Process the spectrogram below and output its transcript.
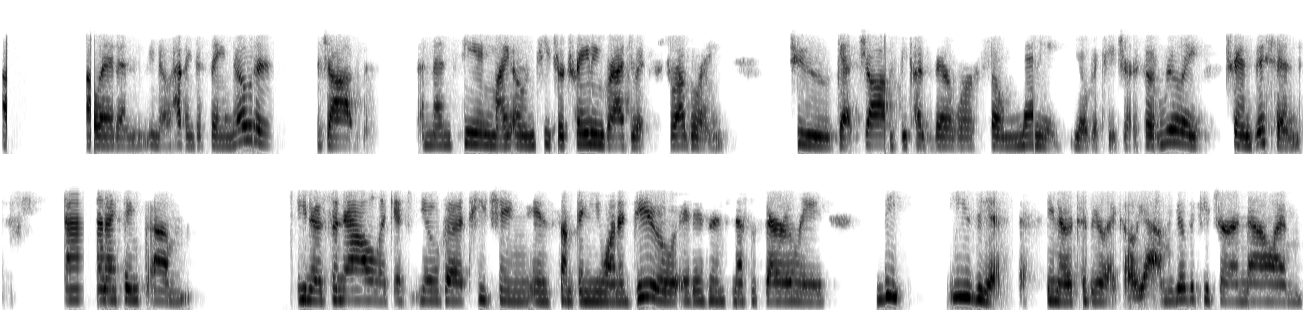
uh, solid and you know having to say no to jobs, and then seeing my own teacher training graduates struggling to get jobs because there were so many yoga teachers. So it really transitioned, and, and I think um, you know so now like if yoga teaching is something you want to do, it isn't necessarily the easiest, you know, to be like, oh yeah, I'm a yoga teacher and now I'm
